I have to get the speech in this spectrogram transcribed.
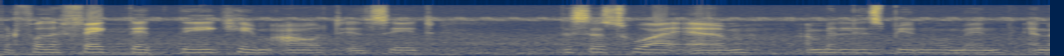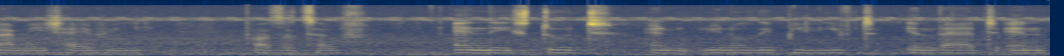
But for the fact that they came out and said, This is who I am, I'm a lesbian woman, and I'm HIV positive. And they stood and you know they believed in that and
